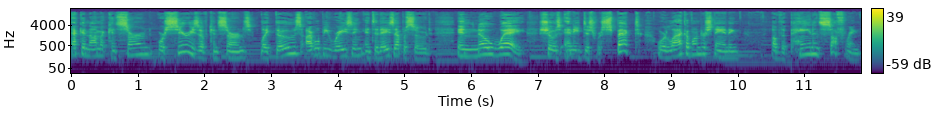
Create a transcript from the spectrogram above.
economic concern or series of concerns like those I will be raising in today's episode in no way shows any disrespect or lack of understanding of the pain and suffering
